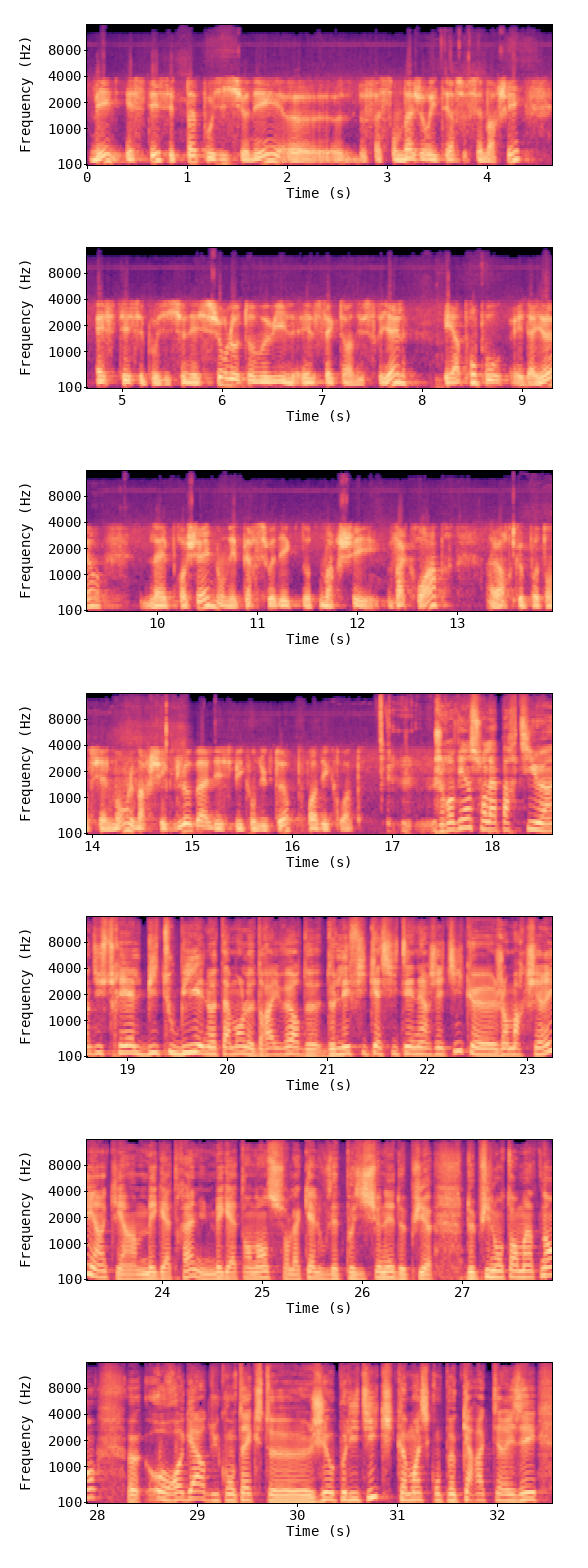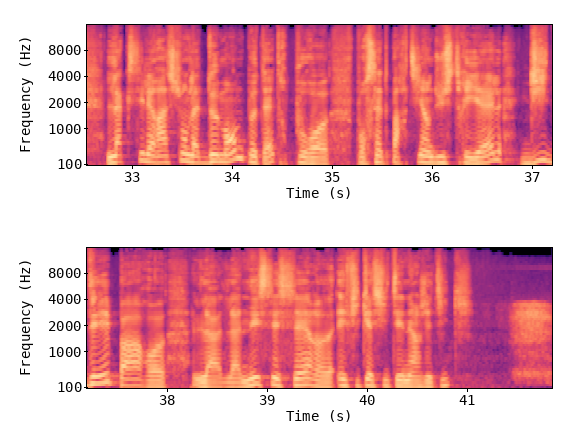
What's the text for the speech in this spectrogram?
Mais ST s'est pas positionné euh, de façon majoritaire sur ces marchés. ST s'est positionné sur l'automobile et le secteur industriel. Et à propos, et d'ailleurs, l'année prochaine, on est persuadé que notre marché va croître, alors que potentiellement le marché global des semi-conducteurs pourra décroître je reviens sur la partie euh, industrielle B2B et notamment le driver de, l'efficacité énergétique, euh, Jean-Marc Chéry, hein, qui est un méga trend, une méga tendance sur laquelle vous êtes positionné depuis, euh, depuis longtemps maintenant. au regard du contexte géopolitique, comment est-ce qu'on peut caractériser l'accélération de la demande peut-être pour, pour cette partie industrielle, guidée par la nécessaire efficacité énergétique?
